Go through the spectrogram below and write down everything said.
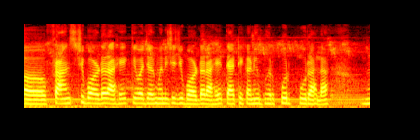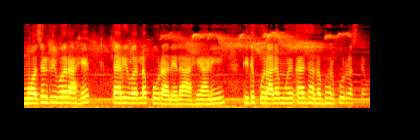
फ्रान्सची बॉर्डर आहे किंवा जर्मनीची जी बॉर्डर आहे त्या ठिकाणी भरपूर पूर आला. मॉझेल रिवर आहे त्या रिव्हरला पूर आलेला आहे आणि तिथे पूर आल्यामुळे काय झालं भरपूर रस्त्यावर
